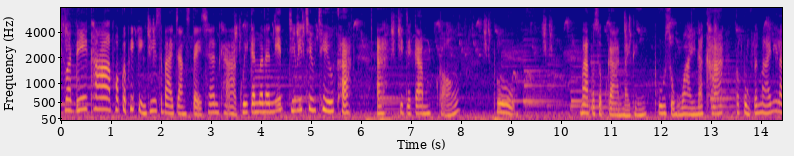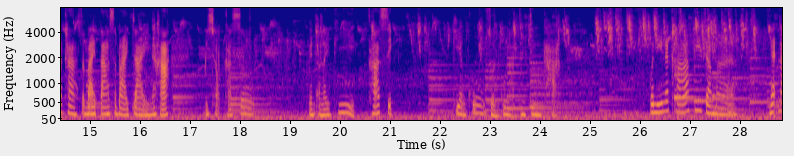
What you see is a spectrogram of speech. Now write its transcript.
สวัสดีค่ะ พบกับพี่กิ่งที่สบายจังสเตชันค่ะ คุยกันวันนิดชีวิตชิวๆค่ะ อะ กิจกรรมของผู้มากประสบการณ์หมายถึงผู้สูงวัยนะคะ ก็ปลูกต้นไม้นี่แหละค่ะ สบายตาสบายใจนะคะ Bishop Castle เป็นอะไรที่คลาสสิกเคียงคู่สวนกุหลาบจริง ๆ ค่ะ วันนี้นะคะพี่จะมา แนะน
